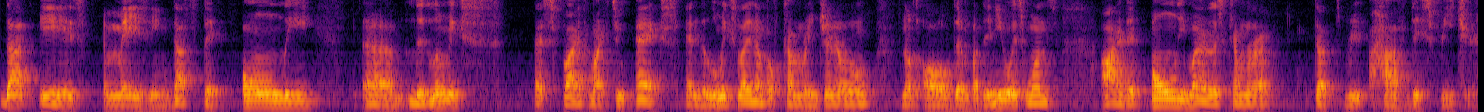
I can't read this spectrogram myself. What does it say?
That is amazing. That's the only um, the Lumix S5 Mark II X and the Lumix lineup of camera in general, not all of them, but the newest ones are the only mirrorless camera that have this feature.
